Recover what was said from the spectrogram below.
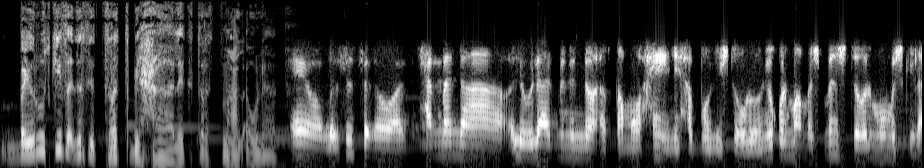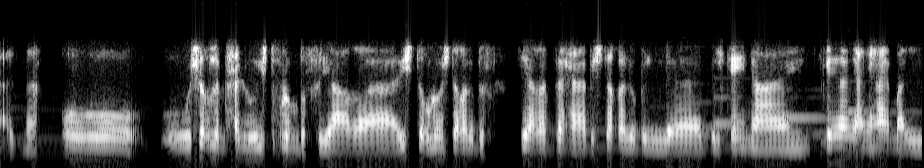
بيروت كيف قدرتي ترتبي حالك ترتبي مع الأولاد؟ إيه والله ست سنوات حملنا الأولاد من النوع الطموحين يحبون يشتغلون. يقول ماما ما نشتغل؟ مو مشكلة عندنا. و... وشغلهم حلو يشتغلون بالصياغة يشتغلون اشتغلوا بصياغه ذهب اشتغلوا بال... بال canine. ال canine يعني هاي مال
